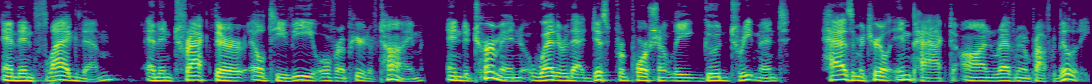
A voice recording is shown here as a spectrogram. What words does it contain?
and then flag them, and then track their LTV over a period of time, and determine whether that disproportionately good treatment has a material impact on revenue and profitability.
